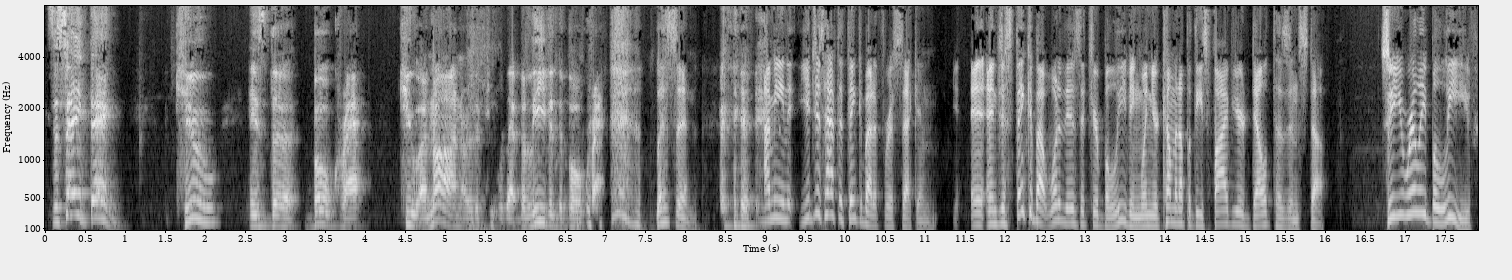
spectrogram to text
It's the same thing. Q is the bull crap. Q anon are the people that believe in the bull crap. Listen, I mean, you just have to think about it for a second and, and just think about what it is that you're believing when you're coming up with these five year deltas and stuff. So you really believe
